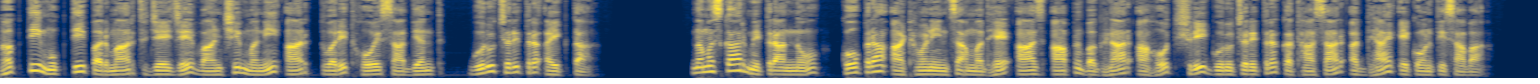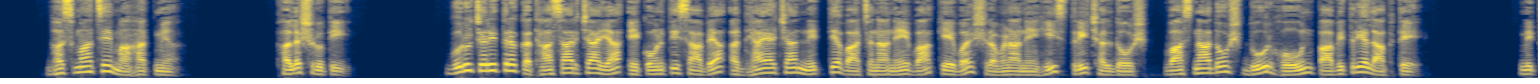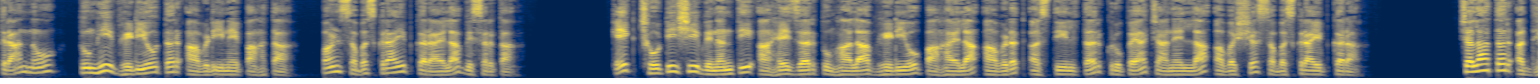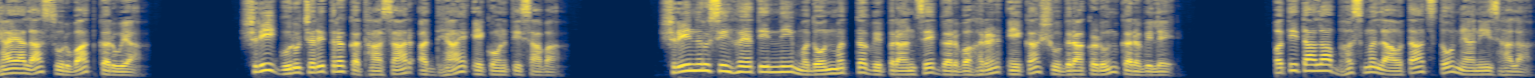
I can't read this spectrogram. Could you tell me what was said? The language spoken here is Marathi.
भक्ती मुक्ती परमार्थ जे जे वांछी मनी आर त्वरित होय साध्यंत, गुरुचरित्र ऐकता। नमस्कार मित्रांनो, कोपरा आठवणींचा मध्ये आज आपण बघणार आहोत श्री गुरुचरित्र कथासार अध्याय एकोणतीसावा. भस्माचे महात्म्य. फलश्रुती. गुरुचरित्र कथासारच्या या एकोणतीसाव्या अध्यायाच्या नित्य वाचनाने वा केवळ श्रवणानेही स्त्री छलदोष वासनादोष दूर होऊन पावित्र्य लाभते. मित्रांनो तुम्ही व्हिडिओ तर आवडीने पाहता पण सबस्क्राईब करायला विसरता. एक छोटीशी विनंती आहे जर तुम्हाला व्हिडिओ पाहायला आवडत असतील तर कृपया चॅनेलला अवश्य सबस्क्राईब करा. चला तर अध्यायाला सुरुवात करूया. श्री गुरुचरित्र कथासार अध्याय एकोणतीसावा. श्री नृसिंहयतींनी मदोन्मत्त विप्रांचे गर्वहरण एका शूद्राकडून करविले. पतिताला भस्म लावताच तो ज्ञानी झाला.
